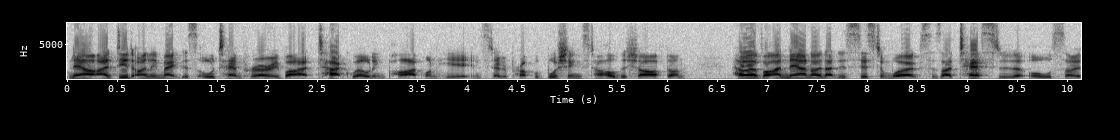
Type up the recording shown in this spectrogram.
Now, I did only make this all temporary by tack welding pipe on here instead of proper bushings to hold the shaft on. However, I now know that this system works as I tested it all, so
